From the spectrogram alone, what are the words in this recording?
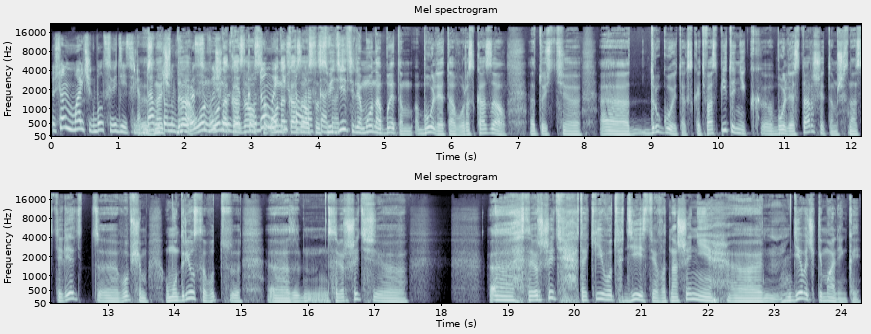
То есть он, мальчик, был свидетелем, да? Значит, вот он да, вырос, он, вышел он из оказался, дома он и оказался свидетелем, он об этом, более того, рассказал, э, то есть э, э, другой, так сказать, воспитанник, э, более старший, там, 16 лет, э, в общем, умудрился вот э, э, совершить... э, э, совершить такие вот действия в отношении э, девочки маленькой.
